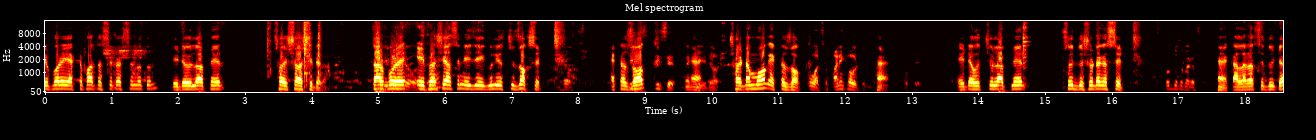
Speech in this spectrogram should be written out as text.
এরপরে একটা পাতা সেট আসছে নতুন এটা হলো আপনার ছয়শো আশি টাকা। তারপরে এই পাশে আছেন এই যে এগুলি হচ্ছে জগ সেট। একটা জগ হ্যাঁ ছয়টা মগ একটা জগ। ও আচ্ছা পানি খাওয়ার জন্য? হ্যাঁ। এটা হচ্ছে হলো আপনার চোদ্দশো টাকা সেট। হ্যাঁ কালার আছে দুইটা।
